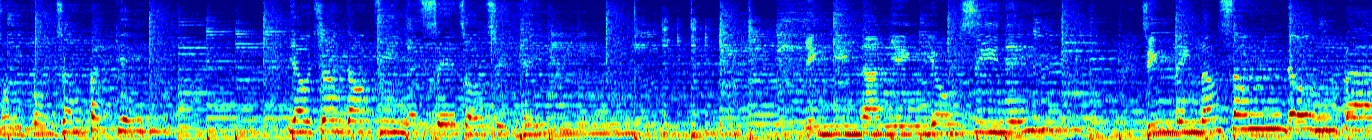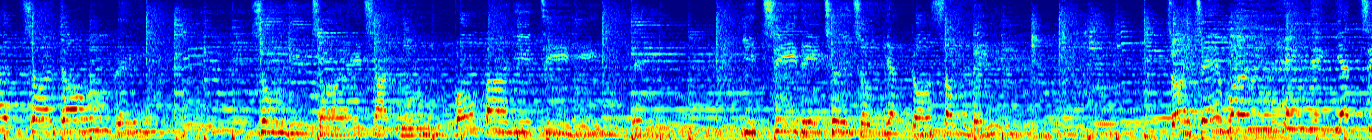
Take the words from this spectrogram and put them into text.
重逢像不记，又将当天一些再说起，仍然难形容是你，渐令两心都不再躲避，终于再擦满火花于天地，热炽地催促一个心理，在这温馨的日子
